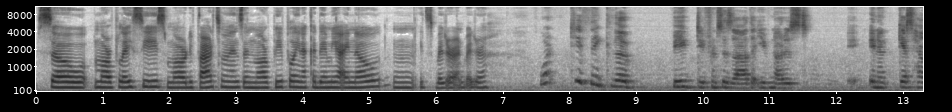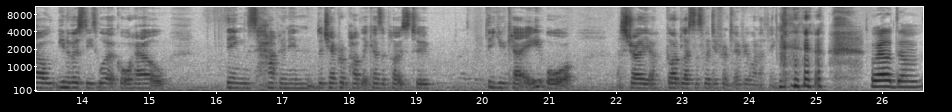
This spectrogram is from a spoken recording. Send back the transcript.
So more places, more departments, and more people in academia I know mm, it's better and better. What do you think the big differences are that you've noticed in I guess how universities work or how things happen in the Czech Republic as opposed to the UK or Australia. God bless us, we're different to everyone, I think. well, the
